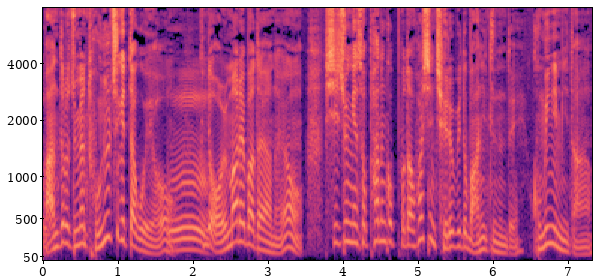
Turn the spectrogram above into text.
만들어주면 돈을 주겠다고 해요. 근데 얼마를 받아야 하나요? 시중에서 파는 것보다 훨씬 재료비도 많이 드는데 고민입니다.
